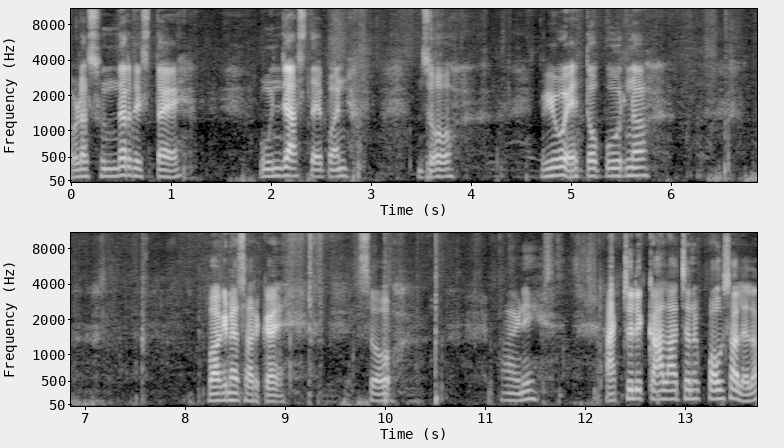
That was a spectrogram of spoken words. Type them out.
एवढं सुंदर दिसतं आहे ऊन जास्त आहे पण जो व्ह्यू आहे तो पूर्ण बघण्यासारखा आहे. सो आणि ॲक्च्युली काल अचानक पाऊस आलेला.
